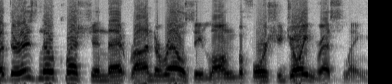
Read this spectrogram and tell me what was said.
But there is no question that Ronda Rousey, long before she joined wrestling,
